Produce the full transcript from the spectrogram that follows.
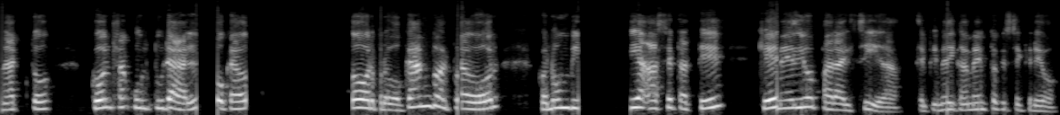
un acto contracultural, provocador, provocando al provocador con un vía AZT que es medio para el SIDA, el primer medicamento que se creó.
